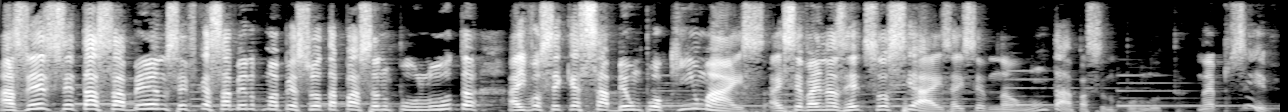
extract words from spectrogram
Às vezes você está sabendo, você fica sabendo que uma pessoa está passando por luta, aí você quer saber um pouquinho mais. Aí você vai nas redes sociais, aí você, não, não está passando por luta. Não é possível.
